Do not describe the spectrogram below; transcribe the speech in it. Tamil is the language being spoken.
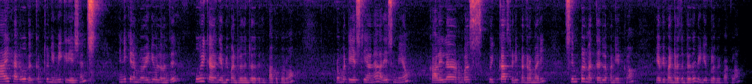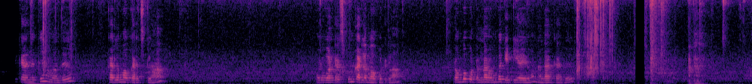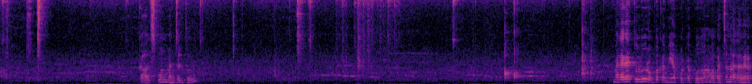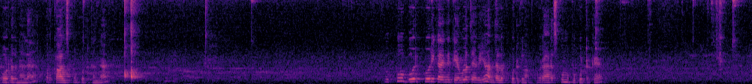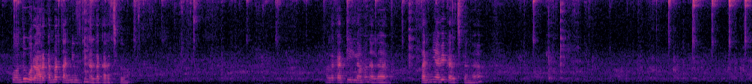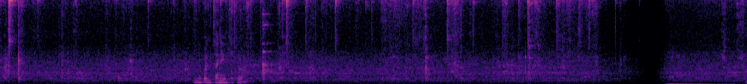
Hi hello welcome to Nimi creations இன்றைக்கி நம்ம வீடியோவில் வந்து பூரி கிழங்கு எப்படி பண்ணுறதுன்றதை பற்றி பார்க்க போகிறோம் ரொம்ப டேஸ்டியான அதே சமயம் காலையில் ரொம்ப குயிக்காக ரெடி பண்ணுற மாதிரி சிம்பிள் மெத்தடில் பண்ணியிருக்கோம் எப்படி பண்ணுறதுன்றதை வீடியோக்குள்ளே போய் பார்க்கலாம். பூரி கிழங்குக்கு நம்ம வந்து கடலை மாவு கரைச்சிக்கலாம். ஒரு ஒன்றரை ஸ்பூன் கடலை மாவு போட்டுக்கலாம். ரொம்ப போட்டோம்னா ரொம்ப கெட்டியாயிரும் நல்லா இருக்காது. கால் ஸ்பூன் மஞ்சள் தூள். மிளகாய் தூளும் ரொம்ப கம்மியாக போட்டால் போதும். நம்ம பச்சை மிளகாய் வேறு போடுறதுனால ஒரு கால் ஸ்பூன் போட்டுக்கோங்க. உப்பு பூரி பூரி கிழங்குக்கு எவ்வளோ தேவையோ அந்த அளவுக்கு போட்டுக்கலாம். ஒரு அரை ஸ்பூன் உப்பு போட்டிருக்கேன். இப்போ வந்து ஒரு அரை டம்ளர் தண்ணி ஊற்றி நல்லா கரைச்சிக்கிறோம் நல்லா கட்டி இல்லாமல் நல்லா தண்ணியாகவே கரைச்சிக்கோங்க. இன்னும் கொஞ்சம் தண்ணி ஊற்றிக்கலாம்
